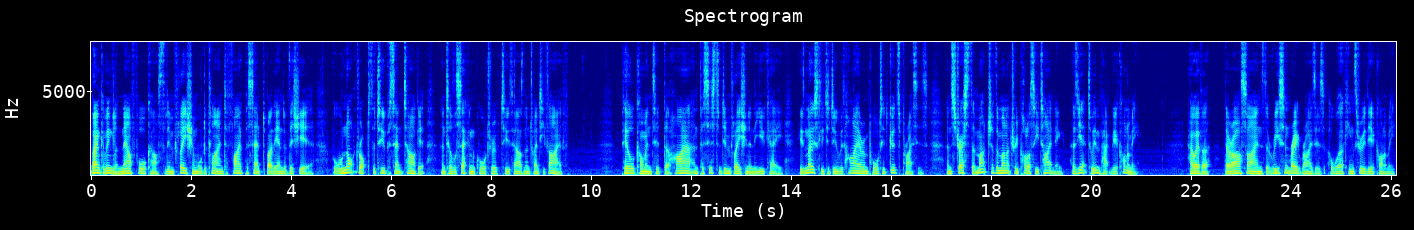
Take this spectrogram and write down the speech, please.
Bank of England now forecasts that inflation will decline to 5% by the end of this year, but will not drop to the 2% target until the second quarter of 2025. Pill commented that higher and persistent inflation in the UK is mostly to do with higher imported goods prices, and stressed that much of the monetary policy tightening has yet to impact the economy. However, there are signs that recent rate rises are working through the economy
